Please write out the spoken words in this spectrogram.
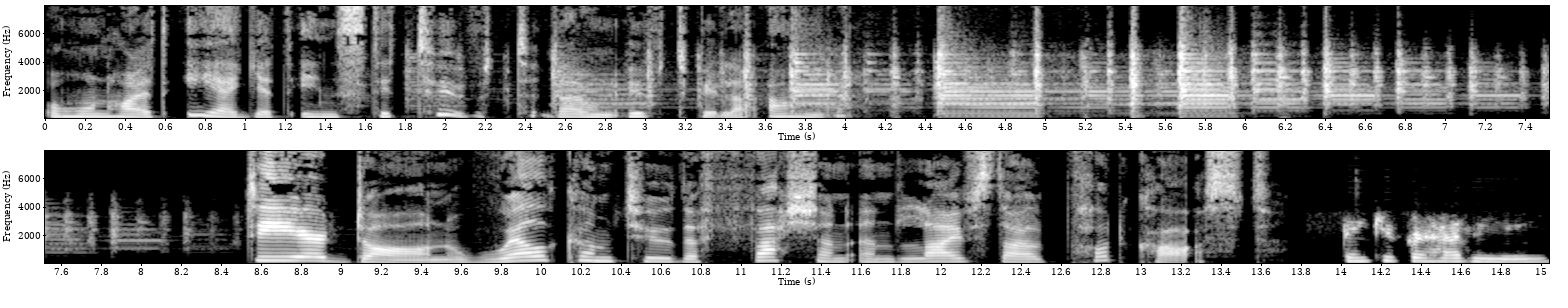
och hon har ett eget institut där hon utbildar andra. Dear Dawn, welcome to the Fashion and Lifestyle podcast. Thank you for having me.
